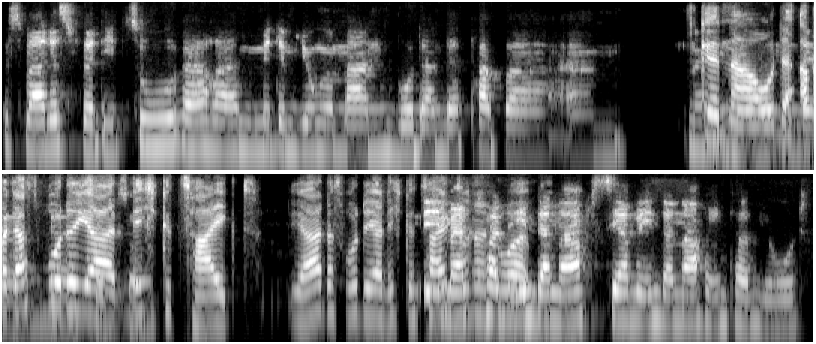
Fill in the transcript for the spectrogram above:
Das war das für die Zuhörer mit dem jungen Mann, wo dann der Papa. Ähm, ne, genau, der, aber das wurde ja Sitzung. nicht gezeigt. Ja, das wurde ja nicht gezeigt. Nee, man hat nur, ihn danach, sie haben ihn danach interviewt.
